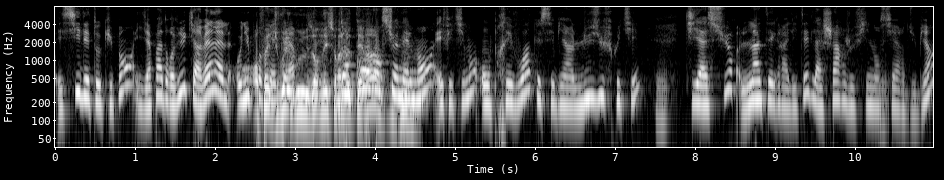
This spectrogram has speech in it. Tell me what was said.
Et s'il est occupant, il n'y a pas de revenus qui reviennent au nu propriétaire. En fait, je voulais vous emmener sur un autre terrain. Conventionnellement, effectivement, on prévoit que c'est bien l'usufruitier mm. qui assure l'intégralité de la charge financière du bien,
